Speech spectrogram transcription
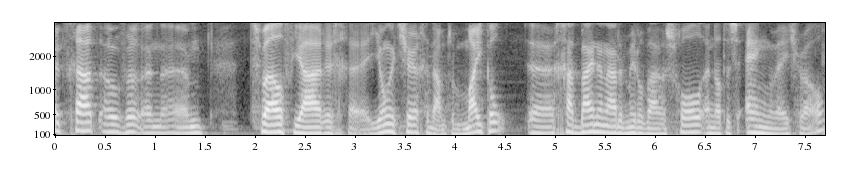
Het gaat over een ehm 12-jarig eh, jongetje genaamd Michael. Eh, gaat bijna naar de middelbare school en dat is eng, weet je wel.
